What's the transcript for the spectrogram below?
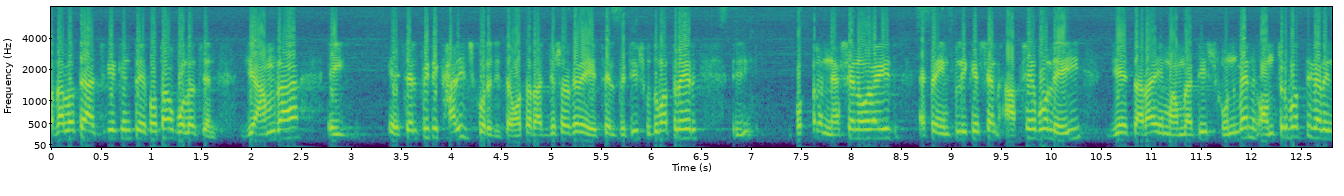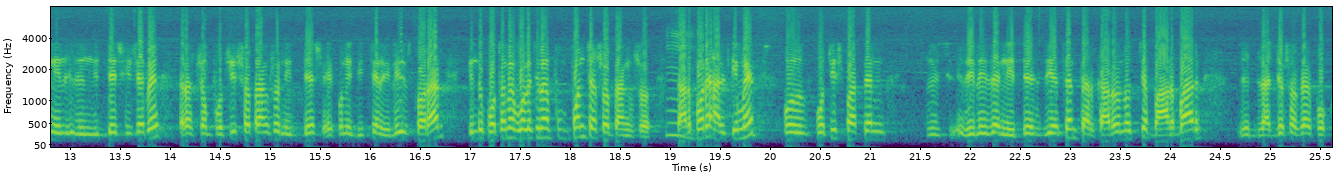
আদালতে আজকে কিন্তু একথাও বলেছেন যে আমরা এই এসএলপিটি খারিজ করে দিতাম অর্থাৎ রাজ্য সরকারের এসএলপিটি শুধুমাত্র এর ন্যাশন ওয়াইড একটা ইমপ্লিকেশন আছে বলেই যে তারা এই মামলাটি শুনবেন। অন্তর্বর্তীকালীন নির্দেশ হিসেবে তারা পঁচিশ শতাংশ নির্দেশ এখনই দিচ্ছেন রিলিজ করার। কিন্তু প্রথমে বলেছিলেন পঞ্চাশ শতাংশ। তারপরে আলটিমেট পঁচিশ পার্সেন্ট রিলিজের নির্দেশ দিয়েছেন। তার কারণ হচ্ছে বারবার রাজ্য সরকারের পক্ষ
